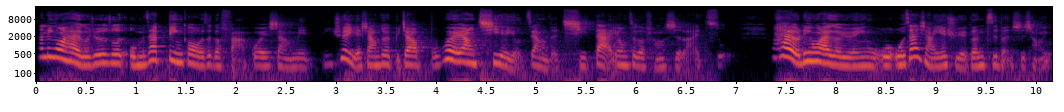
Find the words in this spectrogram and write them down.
那另外还有一个就是说，我们在并购的这个法规上面，的确也相对比较不会让企业有这样的期待，用这个方式来做。那还有另外一个原因，我我在想，也许也跟资本市场有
